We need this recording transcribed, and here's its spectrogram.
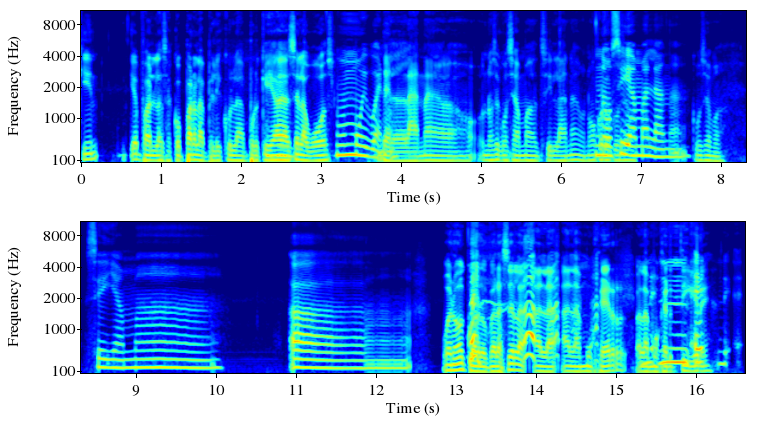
King, que la sacó para la película, porque ella hace la voz Muy bueno. de Lana, no sé cómo se llama, sí, Lana, o no no se llama Lana. ¿Cómo se llama? Se llama. ah, Bueno, no me acuerdo, pero hace la- a, la, a la mujer, a la mujer tigre. eh,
